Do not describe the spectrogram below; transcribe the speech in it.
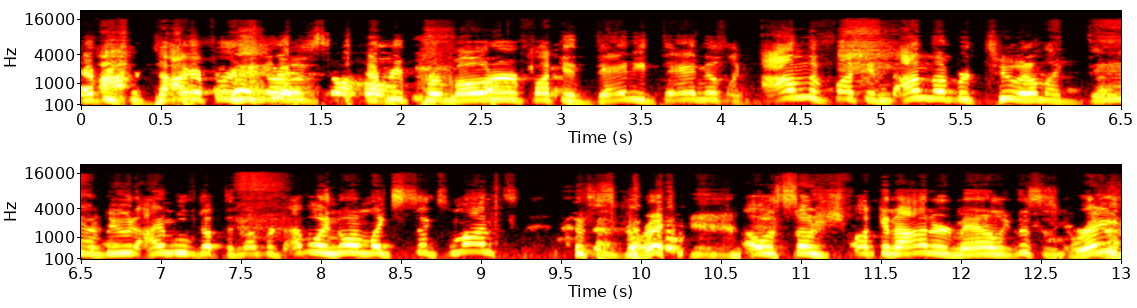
every photographer he knows, every promoter, fucking Danny Daniels, like I'm the fucking I'm number two, and I'm like, "Damn, dude, I moved up to number. I've only known him like six months." This is great. I was so fucking honored, man. I was like, this is great.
